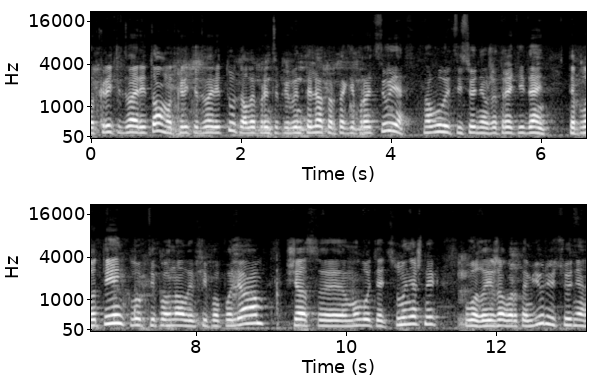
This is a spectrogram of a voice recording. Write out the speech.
відкриті двері там, відкриті двері тут, але в принципі вентилятор так і працює. На вулиці сьогодні вже третій день теплотень, хлопці погнали всі по полям. Зараз молотять соняшник. О, заїжджав Артем Юрійович сьогодні.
